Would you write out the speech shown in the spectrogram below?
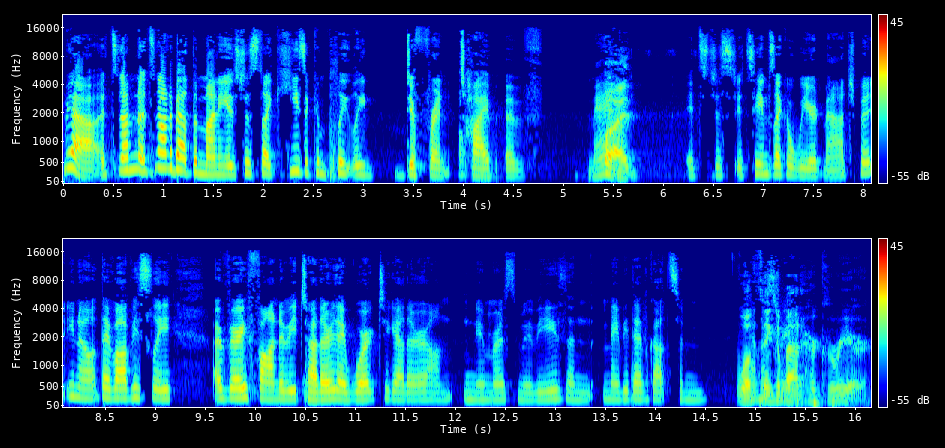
Yeah, it's not, it's not about the money. It's just like he's a completely different type of man. But it's just it seems like a weird match but you know they've obviously are very fond of each other they've worked together on numerous movies and maybe they've got some well, think about her career.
